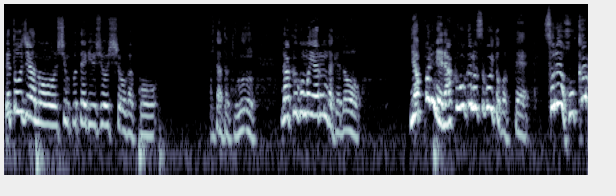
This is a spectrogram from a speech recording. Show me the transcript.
で当時あの春風亭流昇師匠がこう来た時に落語もやるんだけどやっぱりね落語家のすごいとこってそれを他の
